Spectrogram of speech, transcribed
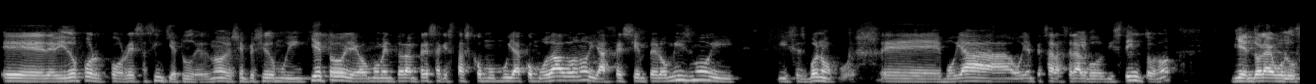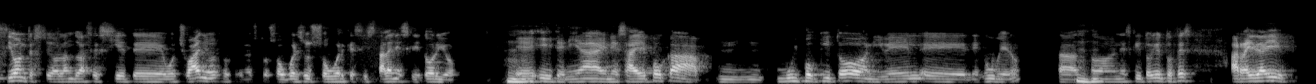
eh, debido por, por, esas inquietudes, ¿no? Yo siempre he sido muy inquieto, llega un momento en la empresa que estás como muy acomodado, ¿no? Y haces siempre lo mismo y, dices, bueno, pues eh, voy, a, voy a empezar a hacer algo distinto, ¿no? Viendo la evolución, te estoy hablando de hace siete u ocho años, porque nuestro software es un software que se instala en escritorio. Eh, y tenía en esa época mm, muy poquito a nivel de nube, ¿no? Estaba, en escritorio. Entonces, a raíz de ahí,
